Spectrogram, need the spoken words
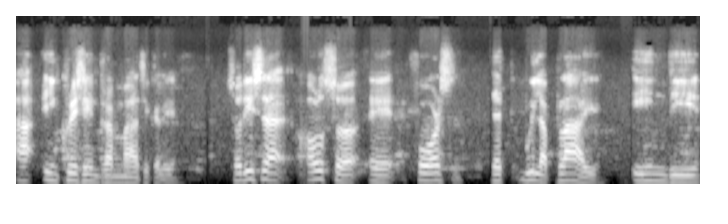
are increasing dramatically. So this is uh, also a force that will apply in the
